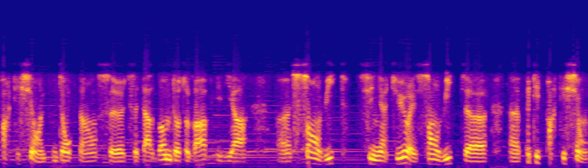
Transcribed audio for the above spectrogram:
partition. Donc dans ce- cet album d'autographes, il y a euh, 108 signatures et 108 euh, euh, petites partitions.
